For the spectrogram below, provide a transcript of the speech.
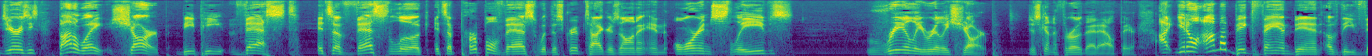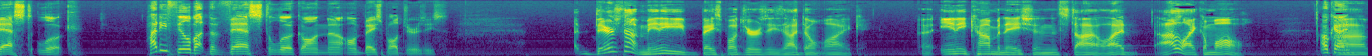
jerseys. By the way, sharp BP vest. It's a vest look. It's a purple vest with the script tigers on it and orange sleeves. Really, really sharp. Just going to throw that out there. I, you know, I'm a big fan, Ben, of the vest look. How do you feel about the vest look on uh, on baseball jerseys? There's not many baseball jerseys I don't like. Uh, any combination and style, I I like them all. Okay. Uh,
